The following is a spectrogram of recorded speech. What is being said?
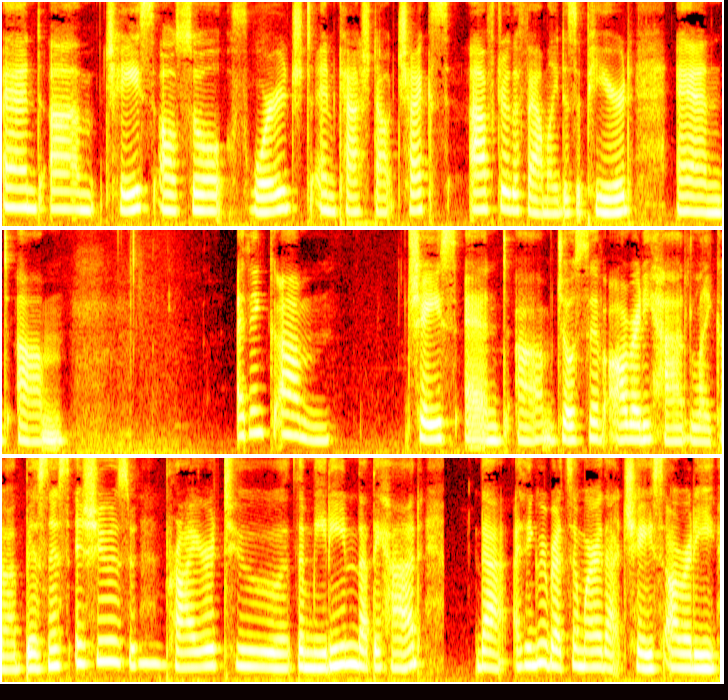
And um, Chase also forged and cashed out checks after the family disappeared. And um, I think um, Chase and um, Joseph already had like uh, business issues prior to the meeting that they had. That I think we read somewhere that Chase already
